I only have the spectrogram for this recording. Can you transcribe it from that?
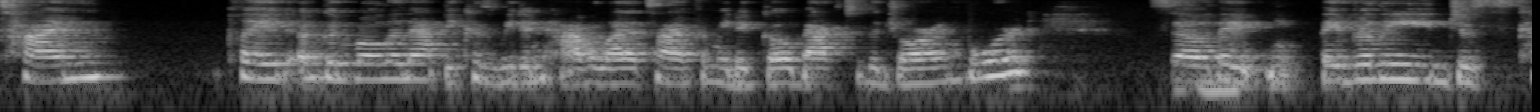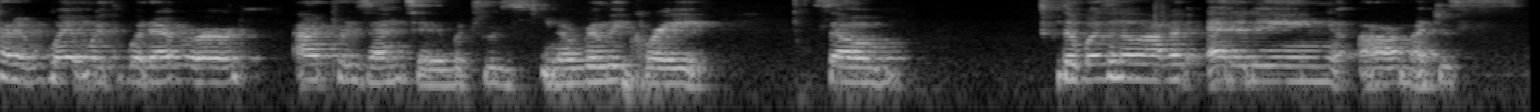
time played a good role in that because we didn't have a lot of time for me to go back to the drawing board. So mm-hmm. they they really just kind of went with whatever I presented, which was you know really great. So there wasn't a lot of editing. Um, I just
